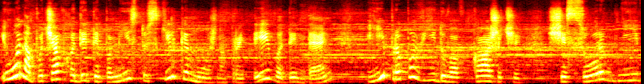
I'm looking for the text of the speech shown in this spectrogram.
Іона почав ходити по місту, скільки можна пройти в один день, і проповідував, кажучи, ще 40 днів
